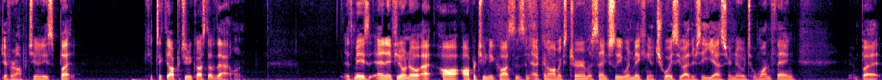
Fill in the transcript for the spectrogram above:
different opportunities, but you could take the opportunity cost of that one. It's amazing, and if you don't know, uh, opportunity cost is an economics term. Essentially, when making a choice, you either say yes or no to one thing, but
